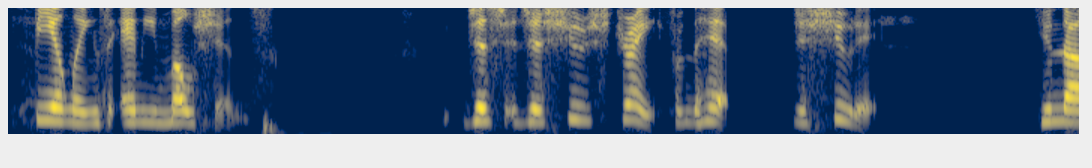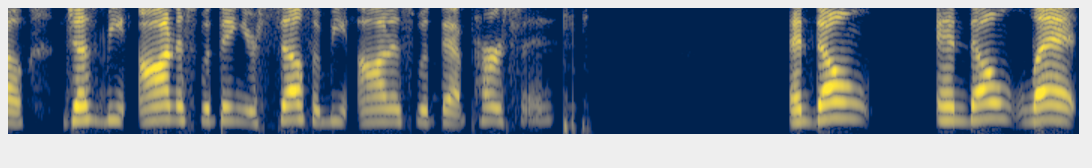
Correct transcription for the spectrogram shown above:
feelings and emotions. Just just shoot straight from the hip. Just shoot it. You know, just be honest within yourself and be honest with that person. And don't and don't let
